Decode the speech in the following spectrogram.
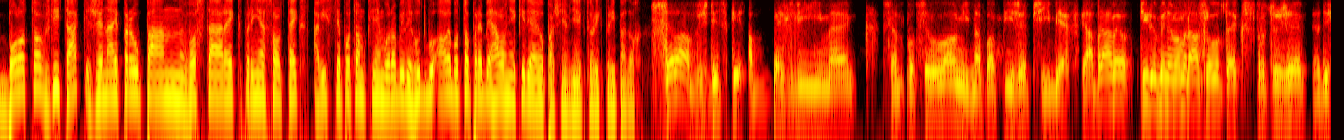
Bolo to vždy tak, že najprv pán Vostárek priniesol text a vy ste potom k nemu robili hudbu, alebo to prebiehalo niekedy aj opačne v niektorých prípadoch? Celá vždycky a bez výjimek jsem potřeboval mít na papíře příběh. Já právě v té době nemám rád slovo text, protože když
